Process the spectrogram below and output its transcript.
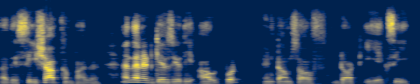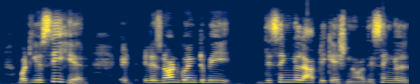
uh, the C sharp compiler. And then it gives you the output in terms of .exe but you see here it, it is not going to be the single application or the single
